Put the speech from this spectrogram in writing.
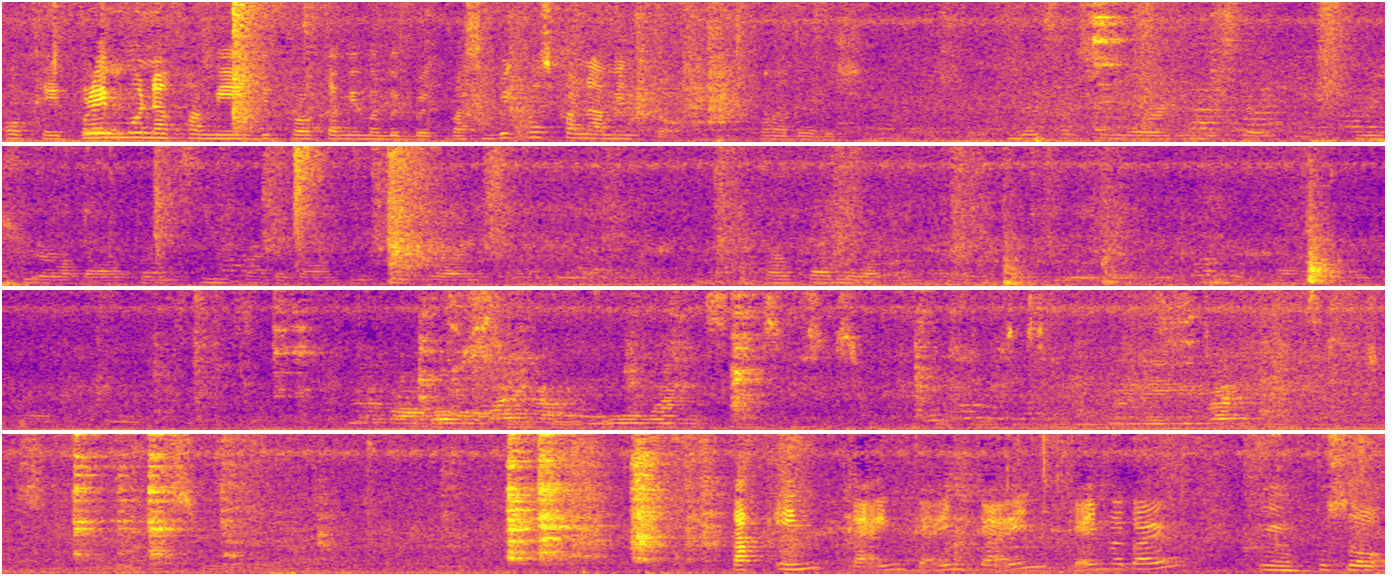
Okay, pray muna kami before kami magbe-breakfast. Breakfast pa namin to. Father, Bless us, Lord, in this day, which we are about to receive from the bounty of Christ and the Lord. Our Father, who art in heaven, hallowed be your name. Kingdom come, thy will be done on earth Tuck in, kain, kain, kain. Kain na tayo. Mm, puso.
